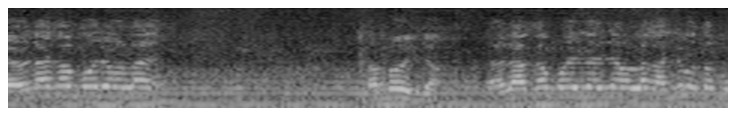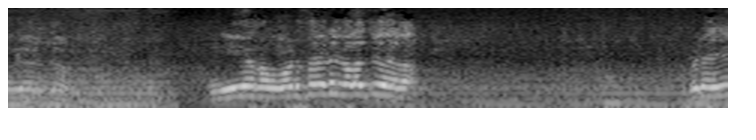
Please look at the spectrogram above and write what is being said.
ലെവലാക്കാൻ പോലെയുള്ള സംഭവമില്ല. ലെവലാക്കാൻ പോയി കഴിഞ്ഞാൽ ഉള്ള കല്ല് മൊത്തം വരുന്നേ ഇനി റോഡ് സൈഡ് കളച്ചു തരാം ഇവിടെ ഈ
